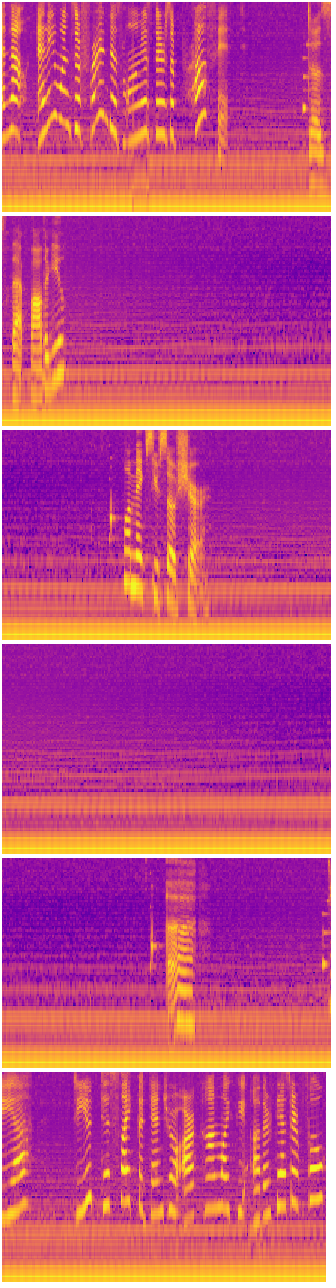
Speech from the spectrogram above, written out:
and that anyone's a friend as long as there's a profit. Does that bother you? What makes you so sure? Uh, Dehya, do you dislike the Dendro Archon like the other desert folk?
